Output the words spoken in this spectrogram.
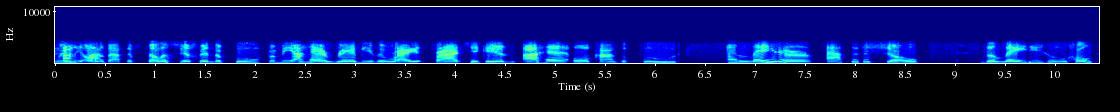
really all about the fellowship and the food for me. I had red beans and rice, fried chicken. I had all kinds of food. And later, after the show, the lady who host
